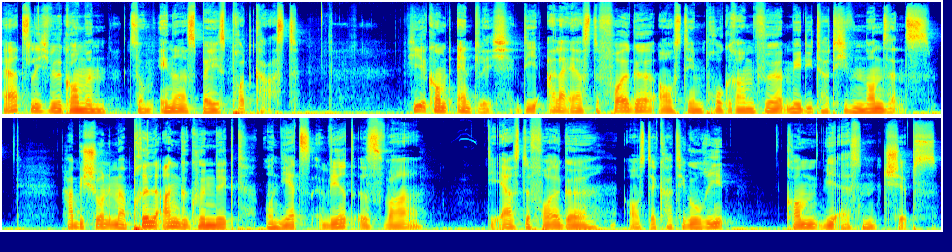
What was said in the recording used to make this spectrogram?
Herzlich willkommen zum Inner Space Podcast. Hier kommt endlich die allererste Folge aus dem Programm für meditativen Nonsens. Habe ich schon im April angekündigt und jetzt wird es wahr. Die erste Folge aus der Kategorie Komm, wir essen Chips.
